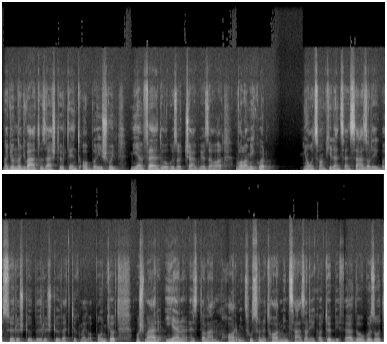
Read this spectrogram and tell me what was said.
Nagyon nagy változás történt abba is, hogy milyen feldolgozottságú ez a hal. Valamikor 80-90 százalékban szőröstől, bőröstől vettük meg a pontyot. Most már ilyen, ez talán 30-25-30 százalék a többi feldolgozott,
